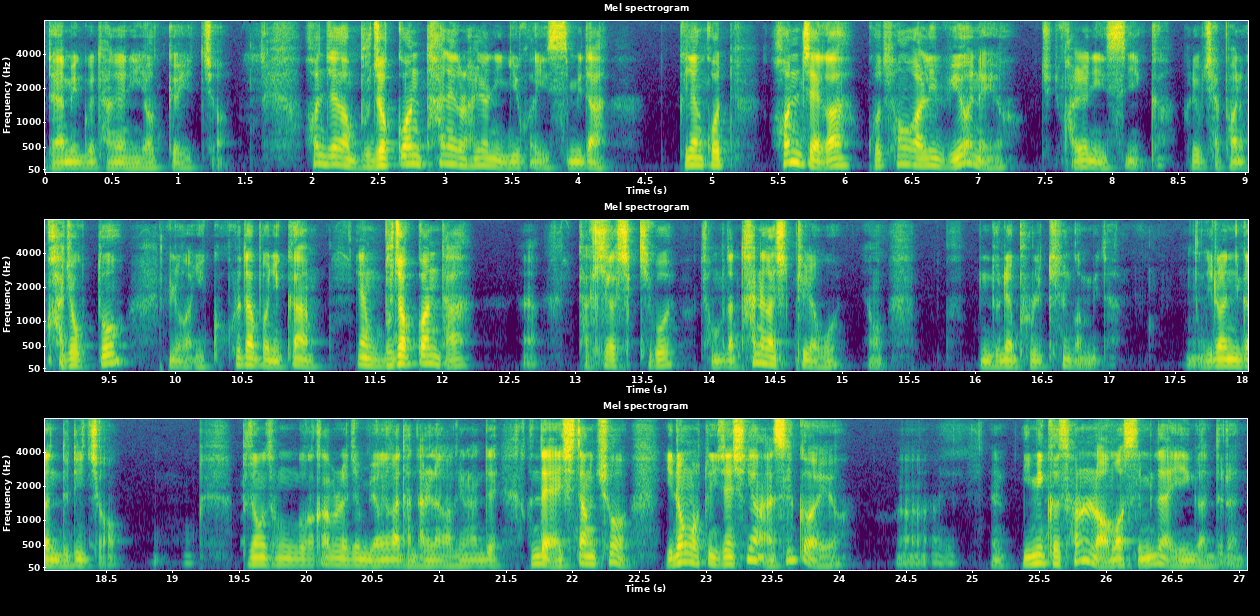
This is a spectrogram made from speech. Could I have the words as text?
대한민국에 당연히 엮여 있죠. 헌재가 무조건 탄핵을 하려는 이유가 있습니다. 그냥 곧 헌재가 곧 선거관리위원회예요. 관련이 있으니까 그리고 재판 가족도 일류가 있고 그러다 보니까 그냥 무조건 다, 어, 다 기각시키고 전부 다 탄핵을 시키려고 눈에 불을 켜는 겁니다. 음, 이런 인간들이죠. 부정선거가 까불어지면 명예가 다 날아가긴 한데 근데 애시당초 이런 것도 이제 신경 안 쓸 거예요. 어, 이미 그 선을 넘었습니다. 이 인간들은.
